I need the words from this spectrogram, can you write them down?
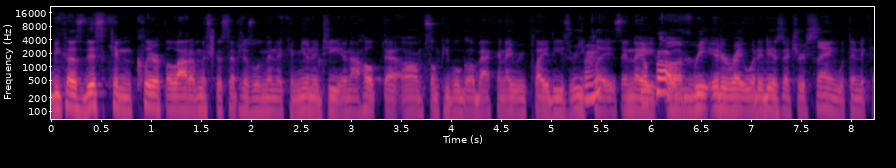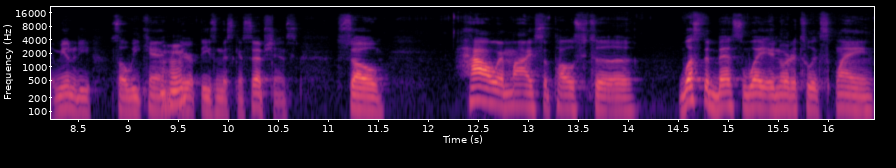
because this can clear up a lot of misconceptions within the community and i hope that um, some people go back and they replay these mm-hmm. replays mm-hmm. and they no um, reiterate what it is that you're saying within the community so we can mm-hmm. clear up these misconceptions so how am i supposed to what's the best way in order to explain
